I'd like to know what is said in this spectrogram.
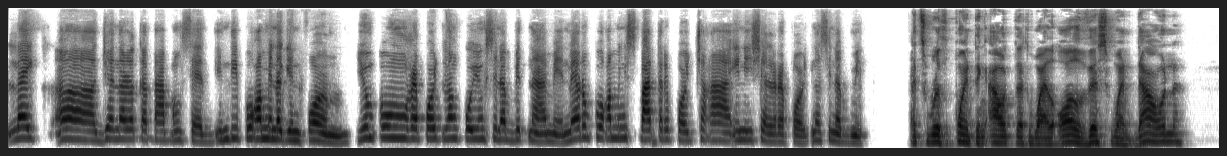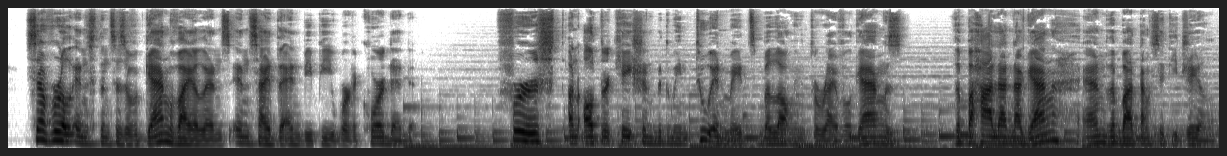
like uh, General Katapang said, hindi po kami nag-inform. Yung pong report lang po yung sinabit namin. Meron po kaming spot report tsaka initial report na sinabmit. It's worth pointing out that while all this went down, several instances of gang violence inside the NBP were recorded. First, an altercation between two inmates belonging to rival gangs, the Bahala na gang and the Batang City Jail.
